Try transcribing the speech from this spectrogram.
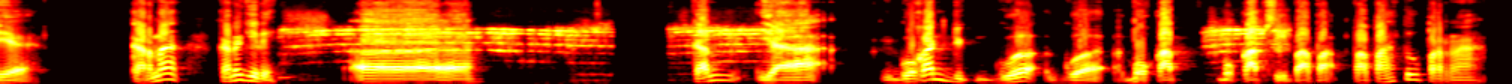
Iya. Karena karena gini, uh, kan ya gue kan gue gue bokap bokap sih papa papa tuh pernah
